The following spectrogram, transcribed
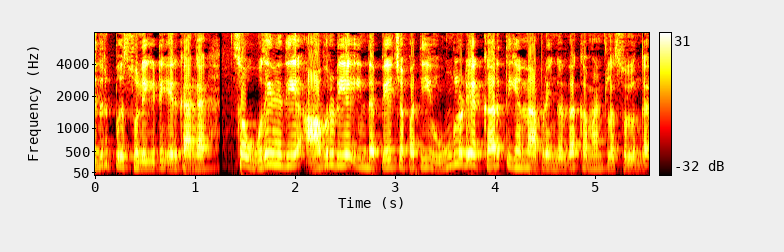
எதிர்ப்பு சொல்லிக்கிட்டு இருக்காங்க. சோ உதயநிதி அவருடைய இந்த பேச்சை பத்தி உங்களுடைய கருத்து என்ன அப்படிங்கறத கமெண்ட்ல சொல்லுங்க.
